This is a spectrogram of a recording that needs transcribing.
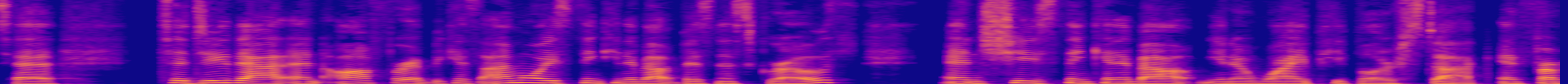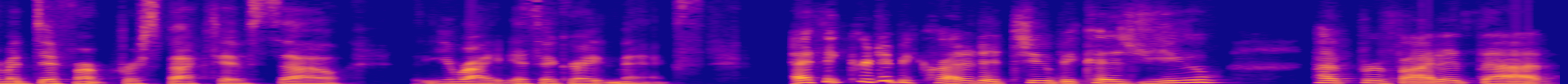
to, to do that and offer it because I'm always thinking about business growth and she's thinking about, you know, why people are stuck and from a different perspective. So you're right. It's a great mix. I think you're to be credited too because you have provided that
